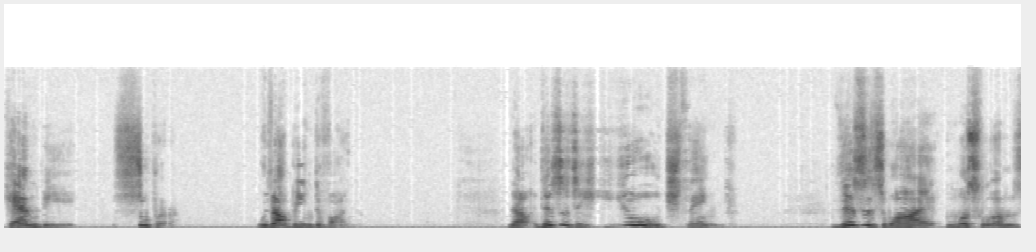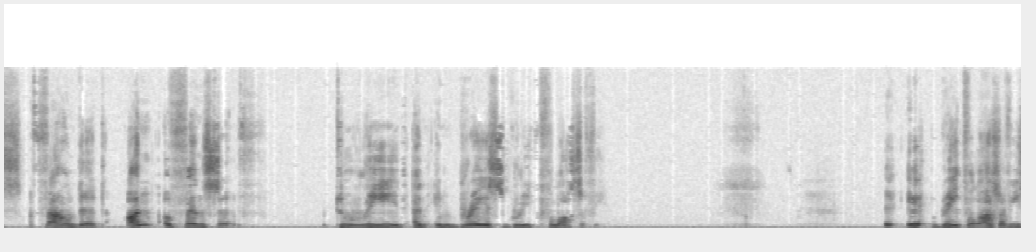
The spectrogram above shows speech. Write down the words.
can be super without being divine. Now, this is a huge thing. This is why Muslims found it unoffensive to read and embrace Greek philosophy. It, Greek philosophy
